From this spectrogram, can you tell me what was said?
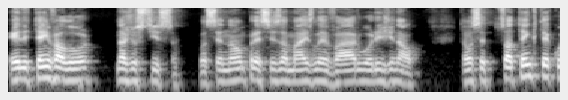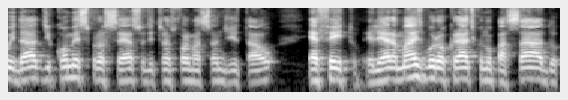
ele tem valor na justiça. Você não precisa mais levar o original. Então você só tem que ter cuidado de como esse processo de transformação digital é feito. Ele era mais burocrático no passado,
